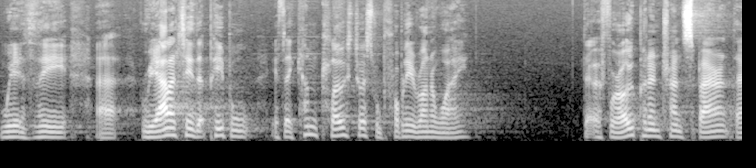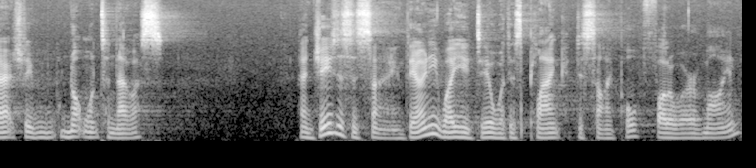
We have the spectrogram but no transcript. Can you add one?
with the uh, reality that people, if they come close to us, will probably run away. That if we're open and transparent, they actually not want to know us. And Jesus is saying the only way you deal with this plank disciple, follower of mine,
